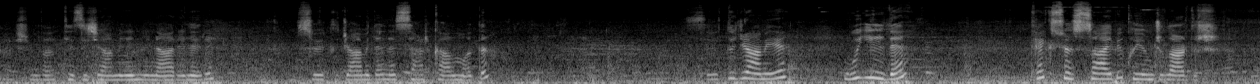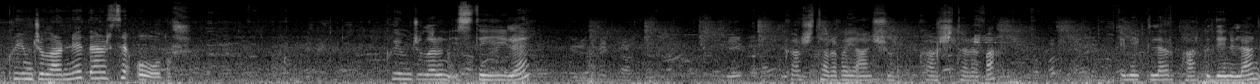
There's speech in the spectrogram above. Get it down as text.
Karşımda Tezi Camii'nin minareleri. Söğütlü Cami'den eser kalmadı. Söğütlü Camii bu ilde tek söz sahibi kuyumculardır. Kuyumcular ne derse o olur. Kuyumcuların isteğiyle karşı tarafa yani şu karşı tarafa Emekliler Parkı denilen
